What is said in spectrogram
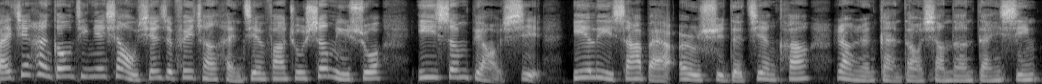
白金汉宫今天下午先是非常罕见发出声明说，医生表示伊丽莎白二世的健康让人感到相当担心。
